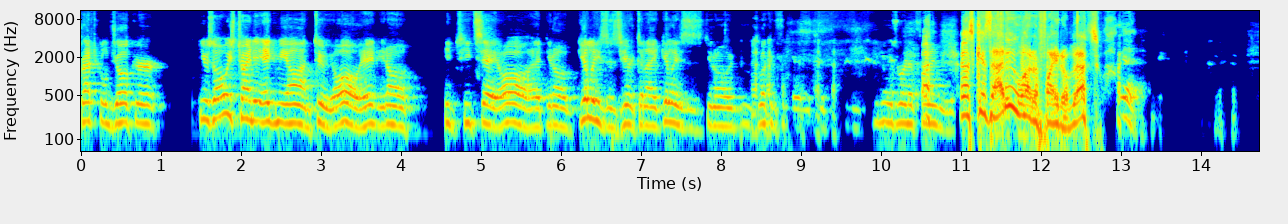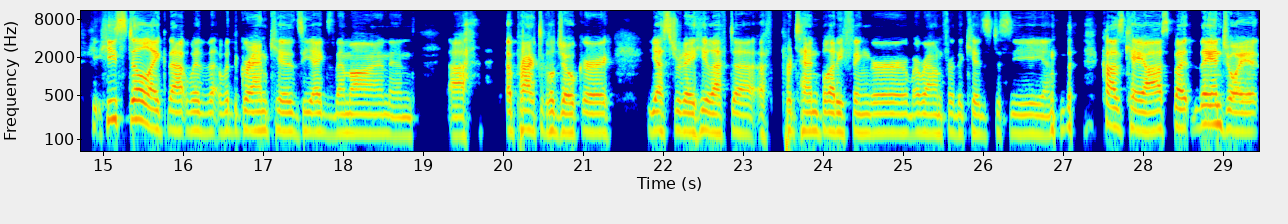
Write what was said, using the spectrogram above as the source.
practical joker. he was always trying to egg me on too. Oh, hey, you know, he'd, he'd say, "Oh, you know, Gillies is here tonight. Gillies is, you know, looking for you. He knows where to find me." That's because I didn't want to fight him. That's why. Yeah. He's still like that with with the grandkids. He eggs them on, and uh, a practical joker. Yesterday, he left a, a pretend bloody finger around for the kids to see and cause chaos, but they enjoy it.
